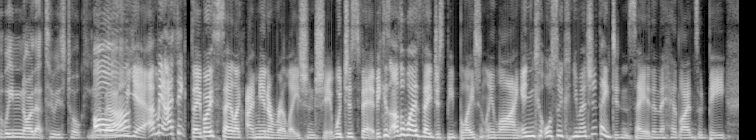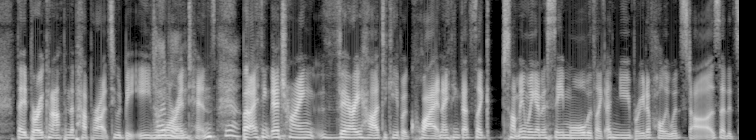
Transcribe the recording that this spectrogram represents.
but we know that's who he's talking Oh about. Oh, yeah, I mean, I think they both say like I'm in a relationship, which is fair because otherwise they'd just be blatantly lying. And also, can you imagine if they didn't say it? Then the headlines would be they'd broken up, and the paparazzi would be even more intense. Yeah. But I think they're trying very hard to keep it quiet, and I think that's like something we're going to see more with like a new breed of Hollywood stars that it's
